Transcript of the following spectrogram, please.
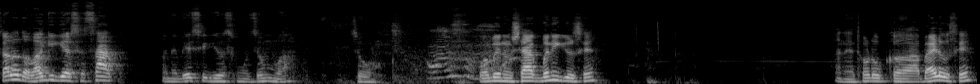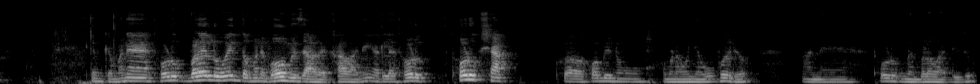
ચાલો તો વાગી ગયા છે સાત અને બેસી ગયો છું હું જમવા. જો કોબીનું શાક બની ગયું છે. અને થોડુંક આ બાળ્યું છે. કેમ કે મને થોડુંક બળેલું હોય ને તો મને બહુ મજા આવે ખાવાની. એટલે થોડુંક થોડુંક શાક કોબીનું હમણાં અહીંયા ઊભો રહ્યો અને થોડુંક મેં બળવા દીધું.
